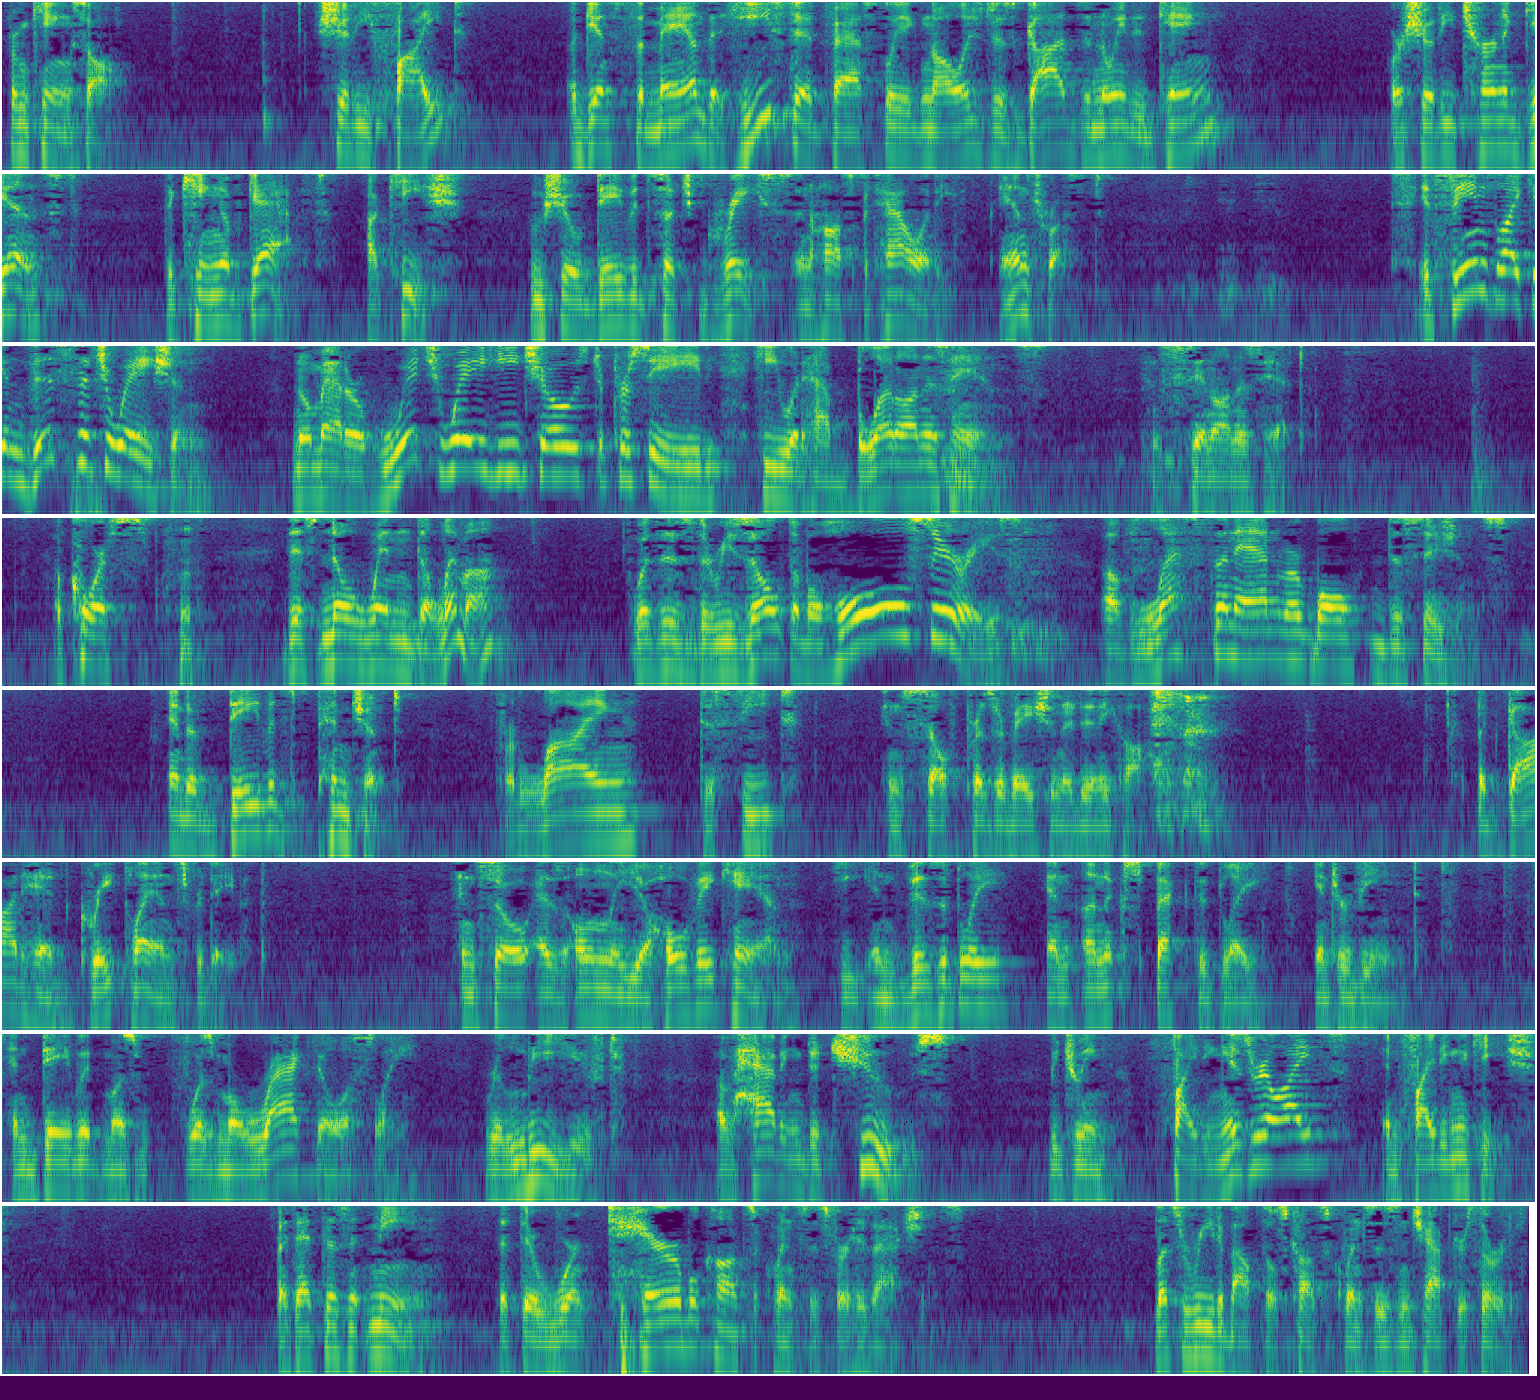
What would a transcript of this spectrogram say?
from King Saul. Should he fight against the man that he steadfastly acknowledged as God's anointed king? Or should he turn against the king of Gath, Achish, who showed David such grace and hospitality and trust? It seems like in this situation, no matter which way he chose to proceed, he would have blood on his hands and sin on his head. Of course, this no win dilemma was as the result of a whole series of less than admirable decisions and of David's penchant for lying, deceit, and self preservation at any cost. But God had great plans for David. And so, as only Jehovah can, he invisibly and unexpectedly intervened. And David was, was miraculously relieved of having to choose between fighting Israelites and fighting Achish. But that doesn't mean that there weren't terrible consequences for his actions. Let's read about those consequences in chapter 30.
